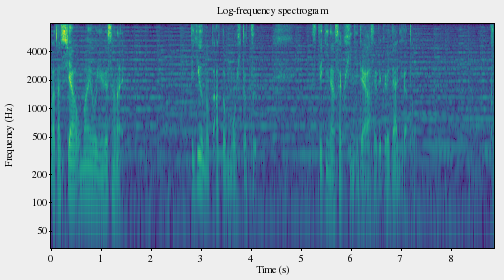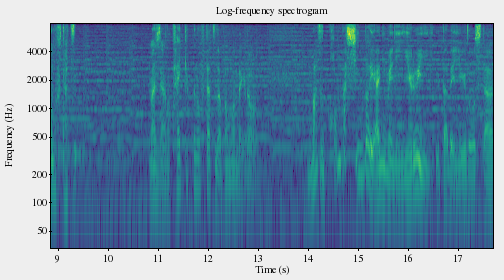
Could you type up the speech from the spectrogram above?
私はお前を許さない。っていうのと、あともう一つ。素敵な作品に出会わせてくれてありがとう。この二つ。マジであの対局の二つだと思うんだけど、まずこんなしんどいアニメにゆるい歌で誘導した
